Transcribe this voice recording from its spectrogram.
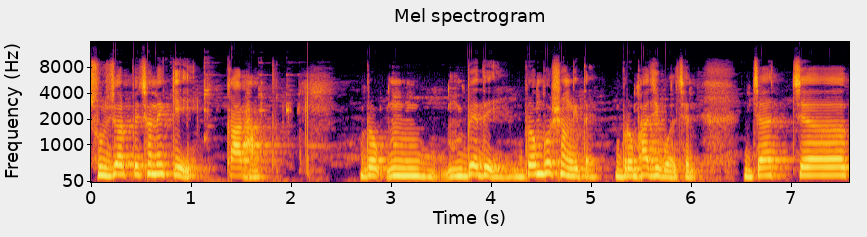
সূর্যর পেছনে কে, কার হাত? বেদে ব্রহ্মসংগীতায় ব্রহ্মাজি বলছেন যচ্চক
